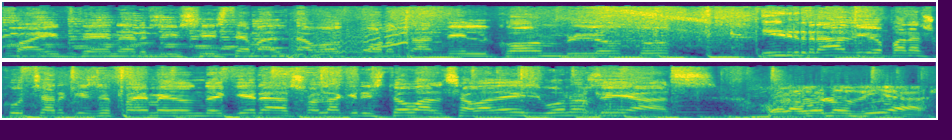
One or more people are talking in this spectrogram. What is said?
5 de Energy System, altavoz portátil con Bluetooth y radio para escuchar XFM donde quieras. Hola Cristóbal Sabadell, buenos días. Hola, buenos días.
